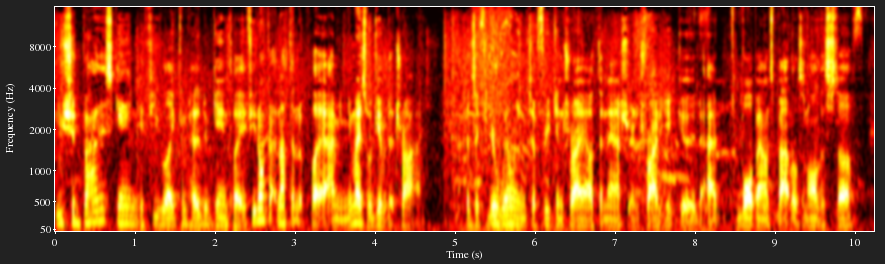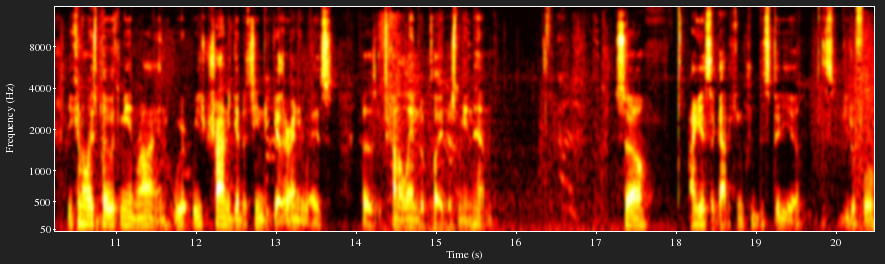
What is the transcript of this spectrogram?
you should buy this game if you like competitive gameplay. If you don't got nothing to play, I mean, you might as well give it a try. Because if you're willing to freaking try out the Gnasher and try to get good at wall bounce battles and all this stuff, you can always play with me and Ryan. We're, we're trying to get a team together anyways, because it's kind of lame to play just me and him. So, I guess I gotta conclude this video, this beautiful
